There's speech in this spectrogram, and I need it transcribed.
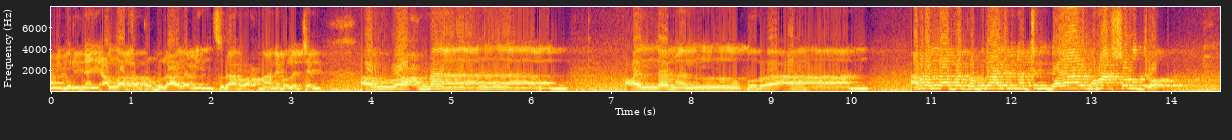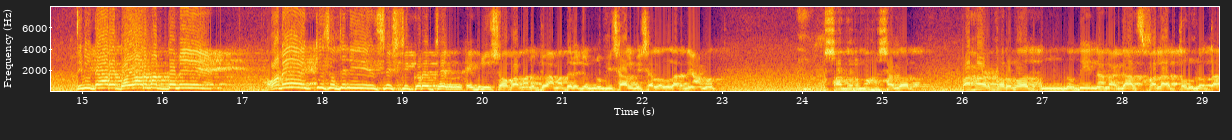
আমি বলি নাই, আল্লাহ ফাকরুল আলমিন সুরার রহমানে বলেছেন, আর রহমান আল্লামাল কোরআন। আমার আল্লাহ আলমিন হচ্ছেন দয়ার মহাসমুদ্র। তিনি তার দয়ার মাধ্যমে অনেক কিছু তিনি সৃষ্টি করেছেন। এগুলি সব আমার আমাদের জন্য বিশাল বিশাল আল্লাহর নিয়ামত। সাগর মহাসাগর, পাহাড় পর্বত নদী, নালা, গাছপালা, তরুলতা,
